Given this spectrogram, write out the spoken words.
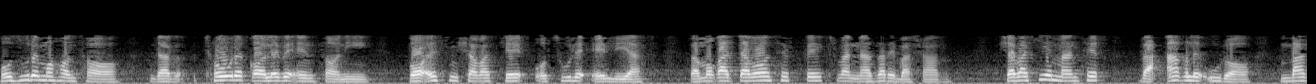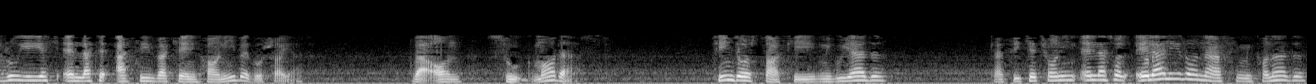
حضور مهانتا در طور قالب انسانی باعث می شود که اصول علیت و مقدمات فکر و نظر بشر شبکی منطق و عقل او را بر روی یک علت اصیل و کیهانی بگشاید و آن سوگماد است. تین ساکی می‌گوید کسی که چون این علت العللی را نفی می کند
